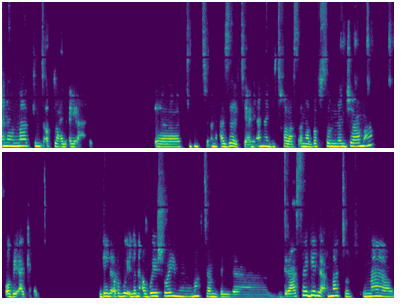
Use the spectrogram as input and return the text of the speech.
أنا ما كنت أطلع لأي أحد. آه كنت انعزلت يعني أنا قلت خلاص أنا بفصل من الجامعة وأبي أقعد. قال أبوي لأن أبوي شوي مهتم بالدراسة قال لا ما تف... ما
